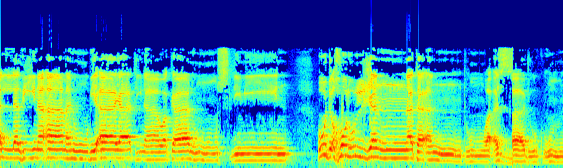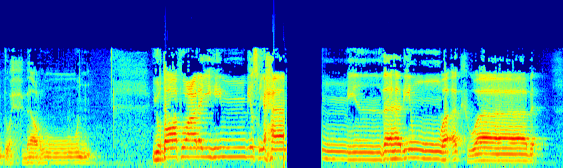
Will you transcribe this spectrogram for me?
الذين آمنوا بآياتنا وكانوا مسلمين. ادخلوا الجنة أنتم وأزواجكم تحبرون. يطاف عليهم بصحام من ذهب وأكواب.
